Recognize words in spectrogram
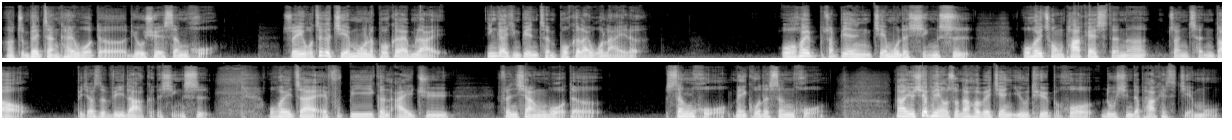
啊，准备展开我的留学生活。所以我这个节目呢，柏克莱不来，应该已经变成柏克莱我来了。我会转变节目的形式，我会从 Podcast 呢转成到。比较是 Vlog 的形式，我会在 FB 跟 IG 分享我的生活，美国的生活。那有些朋友说，那会不会建 YouTube 或录新的 Podcast 节目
